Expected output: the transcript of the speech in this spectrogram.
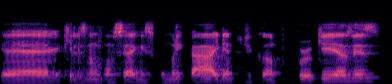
é, que eles não conseguem se comunicar aí dentro de campo, porque às vezes o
